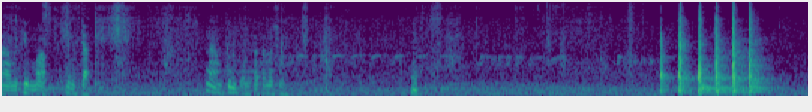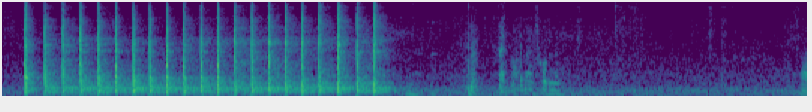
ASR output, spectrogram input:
น้ำไม่ทิ่มมากทิ่มจัดน้ำขึ้นก่อนนะครับท่านผู้ชมแปดร้อยแม่งชนเลย อ่า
